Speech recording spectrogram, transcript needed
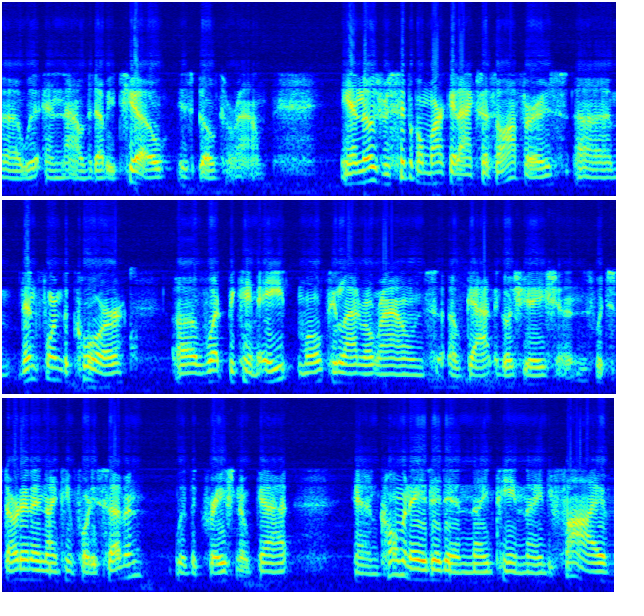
uh, and now the WTO is built around. And those reciprocal market access offers um, then formed the core of what became eight multilateral rounds of GATT negotiations, which started in 1947 with the creation of GATT and culminated in 1995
